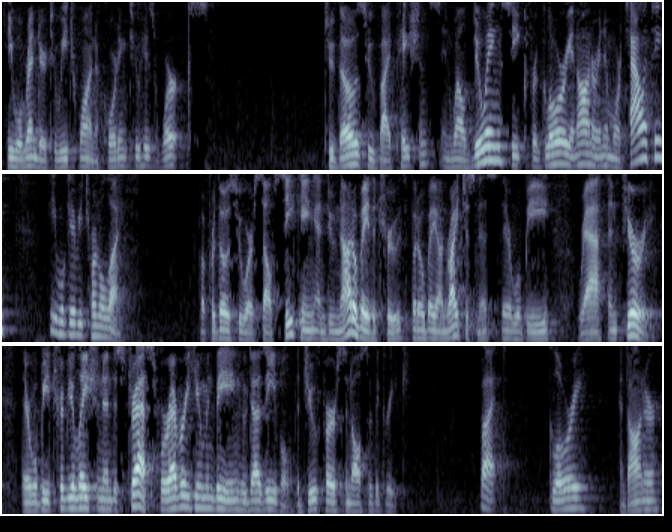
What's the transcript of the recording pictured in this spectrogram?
He will render to each one according to his works. To those who by patience in well doing seek for glory and honor and immortality, he will give eternal life. But for those who are self seeking and do not obey the truth, but obey unrighteousness, there will be wrath and fury. There will be tribulation and distress for every human being who does evil, the Jew first and also the Greek. But glory and honor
